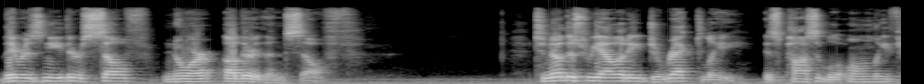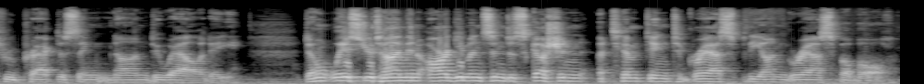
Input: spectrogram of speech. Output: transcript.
there is neither self nor other than self to know this reality directly is possible only through practicing non duality. Don't waste your time in arguments and discussion attempting to grasp the ungraspable.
